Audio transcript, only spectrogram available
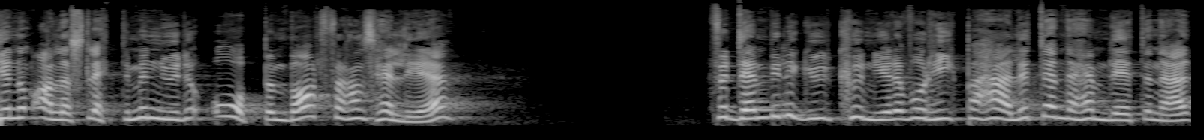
gjennom alle sletter, men nå er det åpenbart for hans helige. For den ville Gud kunngjøre vår rik på herlighet denne hemligheten är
